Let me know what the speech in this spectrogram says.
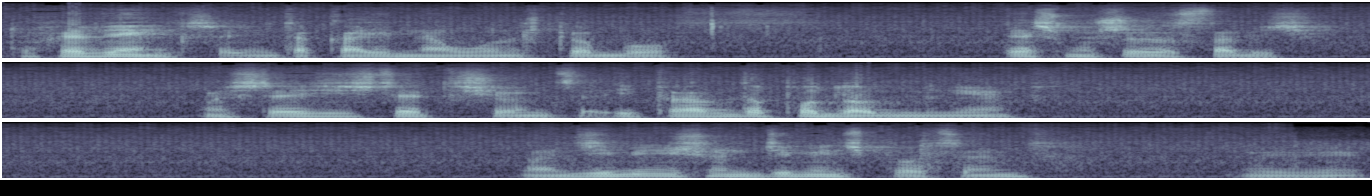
trochę większe, nie taka jedna łączka, bo też muszę zostawić na 44 tysiące i prawdopodobnie na 99% yy,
